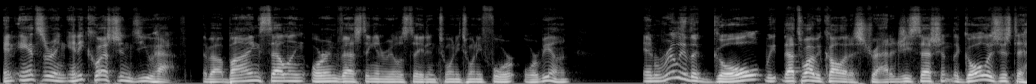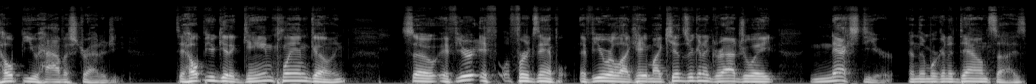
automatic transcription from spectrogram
And answering any questions you have about buying, selling, or investing in real estate in 2024 or beyond. And really, the goal we, that's why we call it a strategy session. The goal is just to help you have a strategy, to help you get a game plan going. So, if you're, if for example, if you were like, hey, my kids are going to graduate next year and then we're going to downsize,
